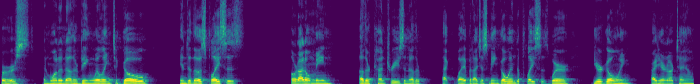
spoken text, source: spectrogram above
first and one another, being willing to go into those places. Lord, I don't mean other countries and other that way, but I just mean go into places where you're going, right here in our town,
